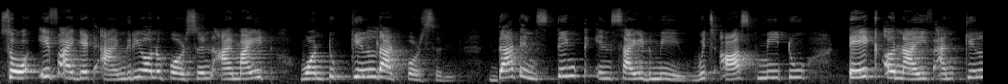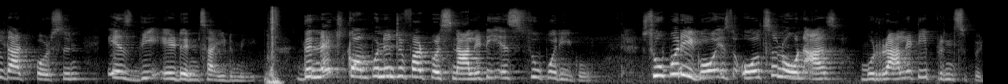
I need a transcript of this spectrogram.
So if I get angry on a person, I might want to kill that person. That instinct inside me, which asks me to take a knife and kill that person, is the id inside me. The next component of our personality is superego. Superego is also known as morality principle.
